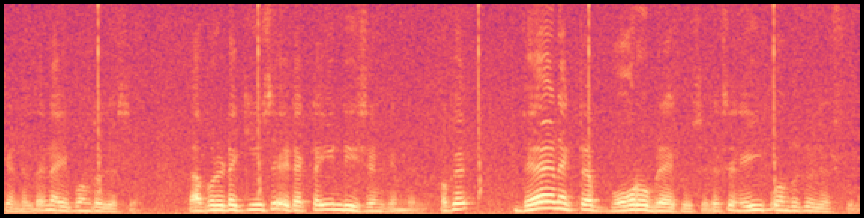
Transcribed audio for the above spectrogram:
ক্যান্ডেল তাই না? এই পর্যন্ত গেছে। তারপর এটা কী হয়েছে? এটা একটা ইন্ডিসেন্ট ক্যান্ডেল ওকে দেন একটা বড় ব্রেক হয়েছে, দেখছেন? এই পর্যন্ত চলে আসছিল।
